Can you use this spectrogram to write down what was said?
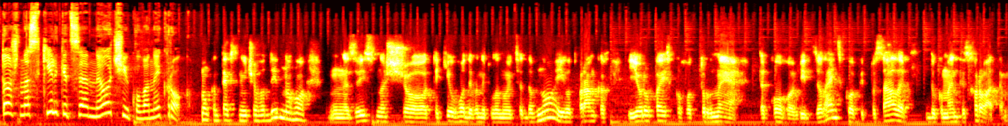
Тож наскільки це неочікуваний крок? Цьому контексті нічого дивного. Звісно, що такі угоди вони плануються давно, і от в рамках європейського турне такого від Зеленського підписали документи з хорватами.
